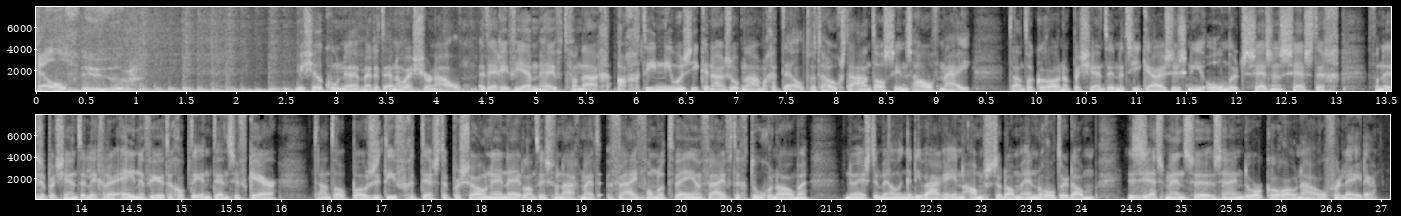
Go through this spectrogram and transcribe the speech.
11 uur. Michel Koenen met het NOS-journaal. Het RIVM heeft vandaag 18 nieuwe ziekenhuisopnamen geteld. Het hoogste aantal sinds half mei. Het aantal coronapatiënten in het ziekenhuis is nu 166. Van deze patiënten liggen er 41 op de intensive care. Het aantal positief geteste personen in Nederland is vandaag met 552 toegenomen. De meeste meldingen die waren in Amsterdam en Rotterdam. Zes mensen zijn door corona overleden.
